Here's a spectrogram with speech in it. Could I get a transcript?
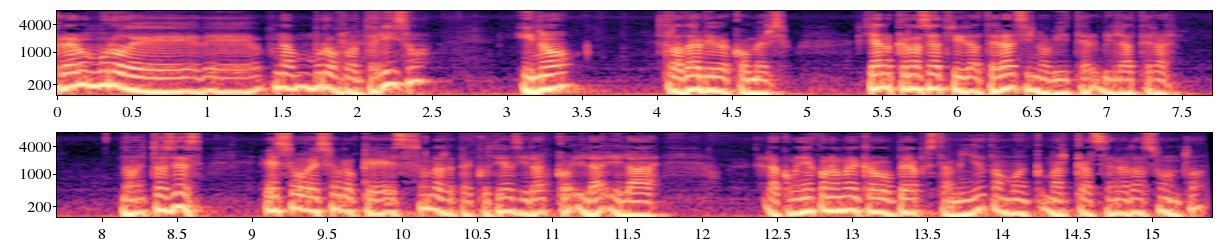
crear un muro de, de un muro fronterizo y no tratar libre comercio. Ya no que no sea trilateral, sino bilateral. ¿no? Entonces, eso, eso es lo que esas son las repercusiones y la, y la, la, Comunidad Económica Europea pues también ya tomó marcarse en el asunto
